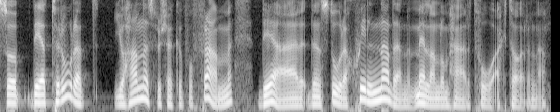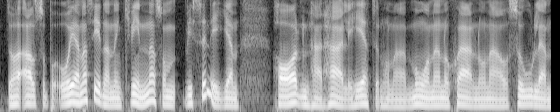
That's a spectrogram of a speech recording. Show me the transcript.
så det jag tror att Johannes försöker få fram det är den stora skillnaden mellan de här två aktörerna. Du har alltså på å ena sidan en kvinna som visserligen har den här härligheten. Hon har månen och stjärnorna och solen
